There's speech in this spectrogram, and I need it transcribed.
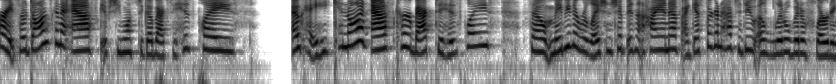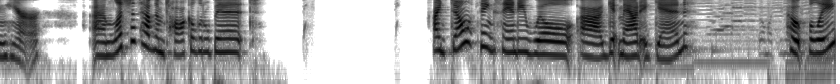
All right, so Don's going to ask if she wants to go back to his place. Okay, he cannot ask her back to his place, so maybe the relationship isn't high enough. I guess they're going to have to do a little bit of flirting here. Um, let's just have them talk a little bit. I don't think Sandy will uh, get mad again. Hopefully.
